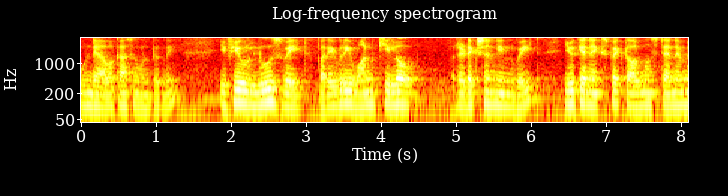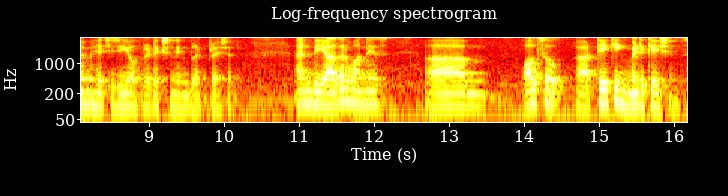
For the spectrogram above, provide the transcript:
ఉండే అవకాశం ఉంటుంది. if you lose weight for every 1 kilo reduction in weight you can expect almost 10 mmHg of reduction in blood pressure. And the other one is um, also taking medications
